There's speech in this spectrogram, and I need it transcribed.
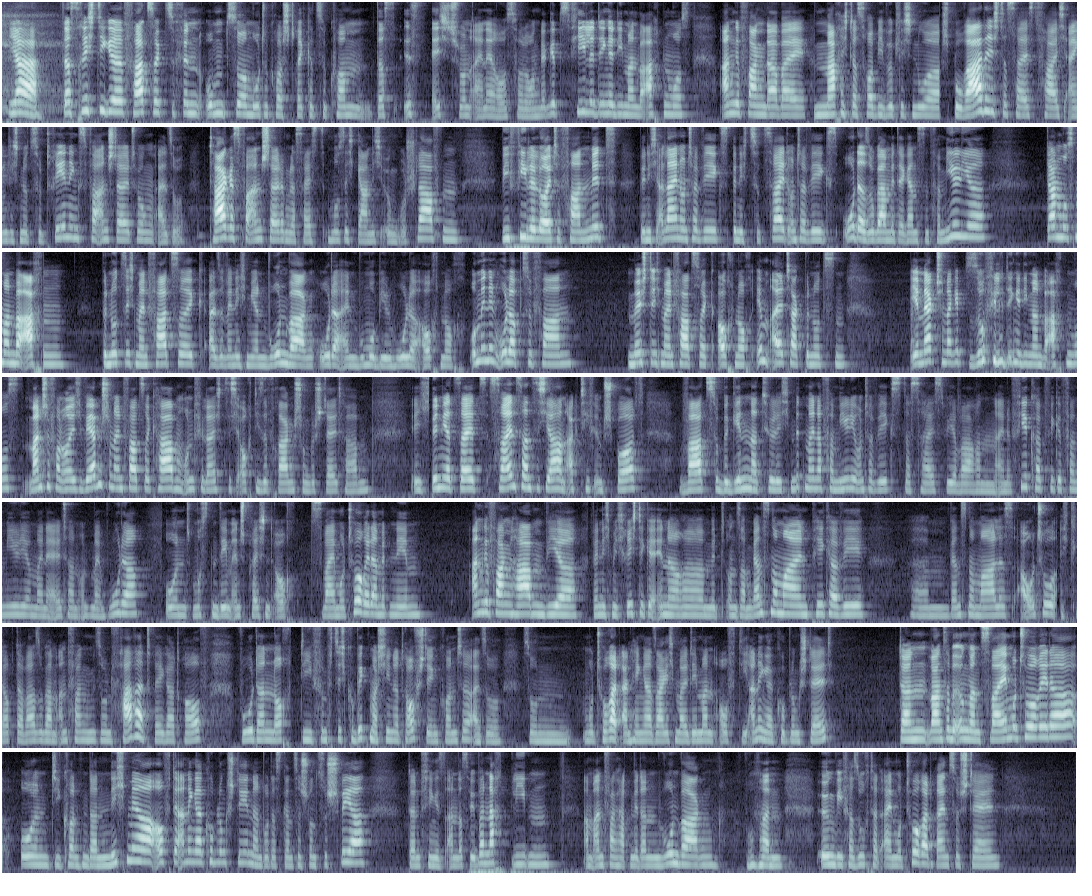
Ja, das richtige Fahrzeug zu finden, um zur Motocross-Strecke zu kommen, das ist echt schon eine Herausforderung. Da gibt es viele Dinge, die man beachten muss. Angefangen dabei mache ich das Hobby wirklich nur sporadisch. Das heißt, fahre ich eigentlich nur zu Trainingsveranstaltungen, also Tagesveranstaltungen. Das heißt, muss ich gar nicht irgendwo schlafen. Wie viele Leute fahren mit? Bin ich allein unterwegs? Bin ich zu zweit unterwegs? Oder sogar mit der ganzen Familie? Dann muss man beachten, benutze ich mein Fahrzeug, also wenn ich mir einen Wohnwagen oder ein Wohnmobil hole, auch noch, um in den Urlaub zu fahren möchte ich mein Fahrzeug auch noch im Alltag benutzen. Ihr merkt schon, da gibt es so viele Dinge, die man beachten muss. Manche von euch werden schon ein Fahrzeug haben und vielleicht sich auch diese Fragen schon gestellt haben. Ich bin jetzt seit 22 Jahren aktiv im Sport, war zu Beginn natürlich mit meiner Familie unterwegs. Das heißt, wir waren eine vierköpfige Familie, meine Eltern und mein Bruder und mussten dementsprechend auch zwei Motorräder mitnehmen. Angefangen haben wir, wenn ich mich richtig erinnere, mit unserem ganz normalen Pkw, ähm, ganz normales Auto. Ich glaube, da war sogar am Anfang so ein Fahrradträger drauf, wo dann noch die 50 Kubik Maschine draufstehen konnte, also so ein Motorradanhänger, sage ich mal, den man auf die Anhängerkupplung stellt. Dann waren es aber irgendwann zwei Motorräder und die konnten dann nicht mehr auf der Anhängerkupplung stehen. Dann wurde das Ganze schon zu schwer. Dann fing es an, dass wir über Nacht blieben. Am Anfang hatten wir dann einen Wohnwagen, wo man irgendwie versucht hat, ein Motorrad reinzustellen.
